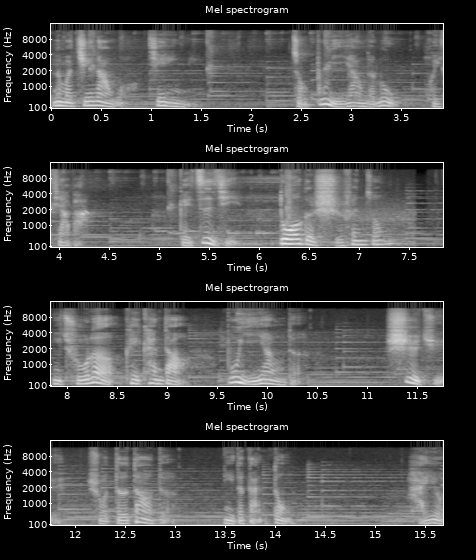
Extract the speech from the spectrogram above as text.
那么接纳我建议你走不一样的路回家吧，给自己多个十分钟。你除了可以看到不一样的视觉所得到的你的感动，还有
